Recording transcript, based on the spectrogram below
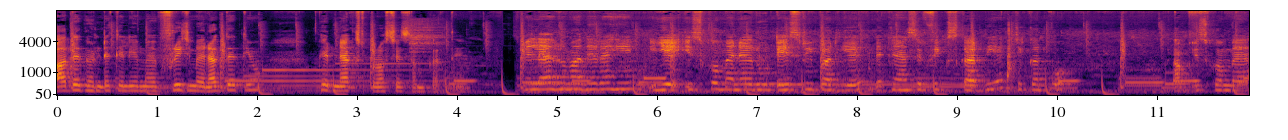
आधे घंटे के लिए मैं फ्रिज में रख देती हूँ, फिर नेक्स्ट प्रोसेस हम करते हैं। रही ये इसको मैंने रूटेस्ट्री पर ये देखें, ऐसे फिक्स कर दिया चिकन को। अब इसको मैं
